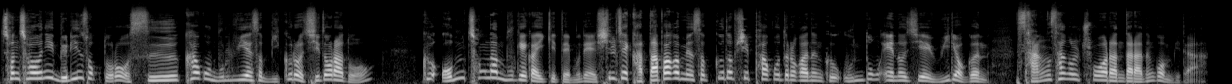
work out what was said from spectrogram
천천히 느린 속도로 쓱 하고 물 위에서 미끄러지더라도 그 엄청난 무게가 있기 때문에 실제 갖다 박으면서 끝없이 파고 들어가는 그 운동 에너지의 위력은 상상을 초월한다라는 겁니다.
